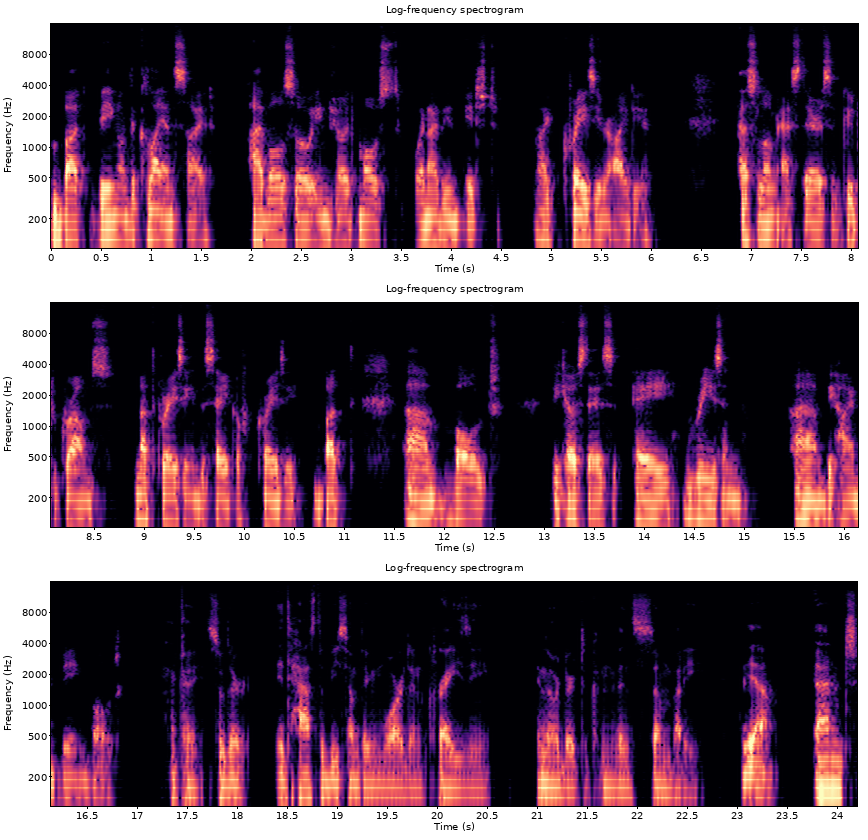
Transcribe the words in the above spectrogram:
but being on the client side, I've also enjoyed most when I've been pitched like crazier idea, as long as there's a good grounds, not crazy in the sake of crazy, but um, bold because there's a reason um, behind being bold. Okay, so there it has to be something more than crazy in order to convince somebody. Yeah, and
